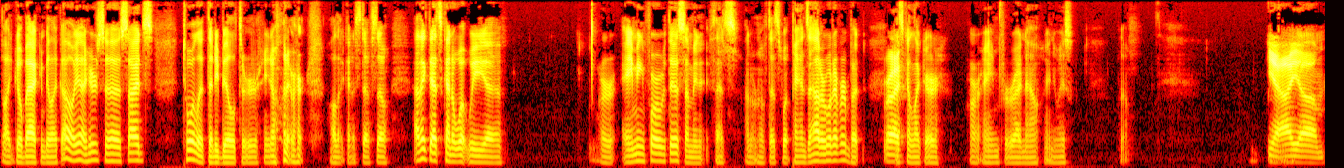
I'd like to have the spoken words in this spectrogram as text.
like go back and be like, oh yeah, here's a side's toilet that he built, or you know whatever, all that kind of stuff. So I think that's kind of what we uh, are aiming for with this. I mean, if that's I don't know if that's what pans out or whatever, but Right. that's kind of like our our aim for right now, anyways. So Yeah, I um,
